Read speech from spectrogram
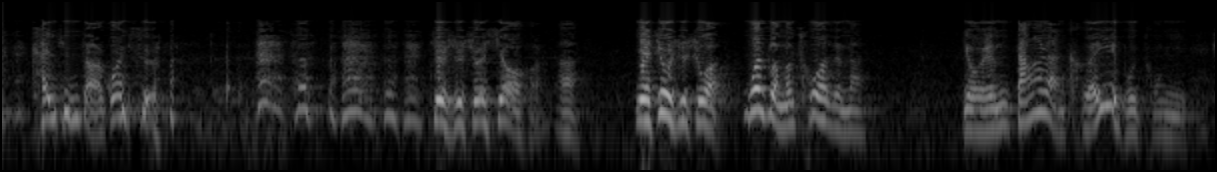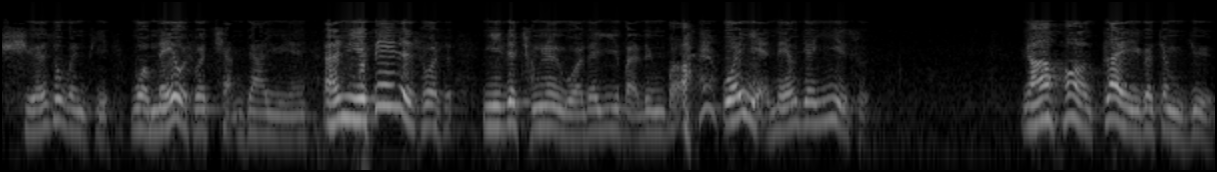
开庭打官司。这是说笑话啊，也就是说，我怎么错的呢？有人当然可以不同意学术问题，我没有说强加于人啊，你非得说是你得承认我的一百零八，我也没有这意思。然后再一个证据，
